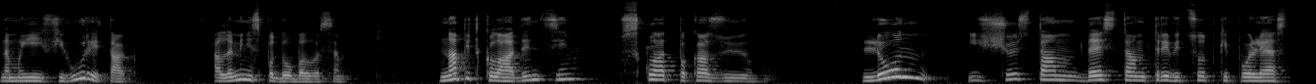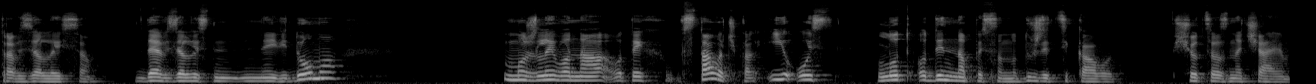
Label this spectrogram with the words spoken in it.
на моїй фігурі так, але мені сподобалося. На підкладинці склад показую льон і щось там, десь там 3% поліестра взялися. Де взялись, невідомо. Можливо, на отих вставочках. І ось лот 1 написано. Дуже цікаво, що це означає.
